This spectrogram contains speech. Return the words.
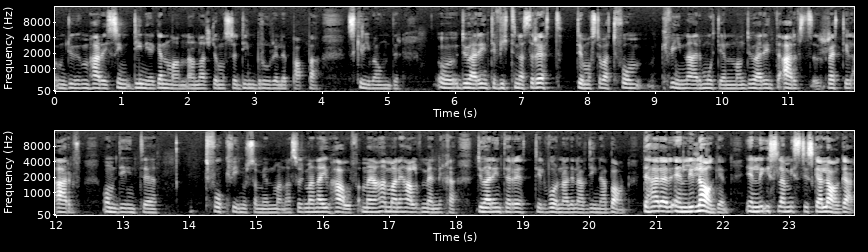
om du har sin, din egen man, annars måste din bror eller pappa skriva under. Och du har inte vittnesrätt. Det måste vara två kvinnor mot en man. Du har inte arvs, rätt till arv om det inte två kvinnor som en man. Alltså man är ju halv, man är halv människa. Du har inte rätt till vårdnaden av dina barn. Det här är enligt lagen, enligt islamistiska lagar.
